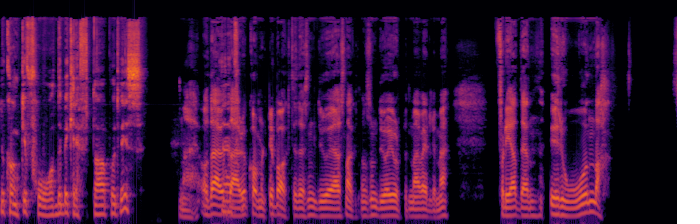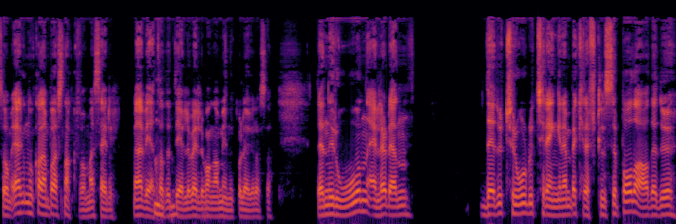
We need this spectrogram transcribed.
Du kan ikke få det bekrefta på et vis. Nei, og det er jo er- der du kommer tilbake til det som du og jeg har snakket om, som du har hjulpet meg veldig med. Fordi at den roen, da som jeg, Nå kan jeg bare snakke for meg selv, men jeg vet at Mhm. det gjelder veldig mange av mine kolleger også. Den roen, eller den Det du tror du trenger en bekreftelse på, da, det du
